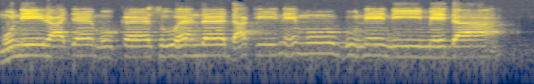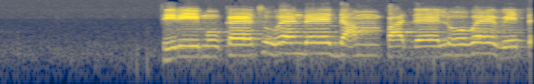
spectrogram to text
මුනි රජ මුක සුවඳ දකිනෙමු ගුණෙනි මෙදා. සිරිමුක සුවඳ දම්පද ලොව වෙත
